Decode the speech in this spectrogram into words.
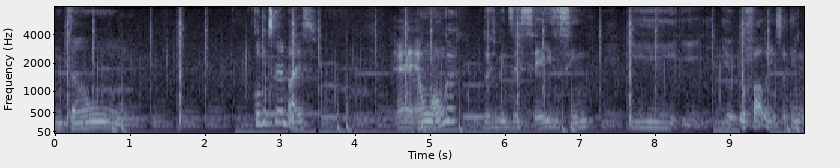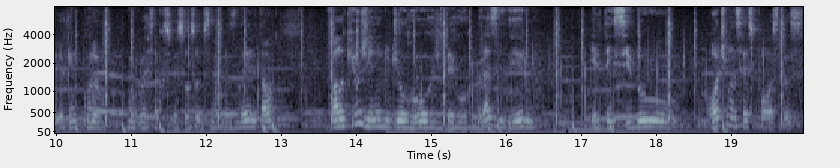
Então. Clube dos Canibais. É, é um longa, 2016, assim. E, e eu, eu, falo isso, eu tenho, eu tenho. Quando eu vou conversar com as pessoas sobre cinema brasileiro e tal, eu falo que o gênero de horror, de terror brasileiro, ele tem sido ótimas respostas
